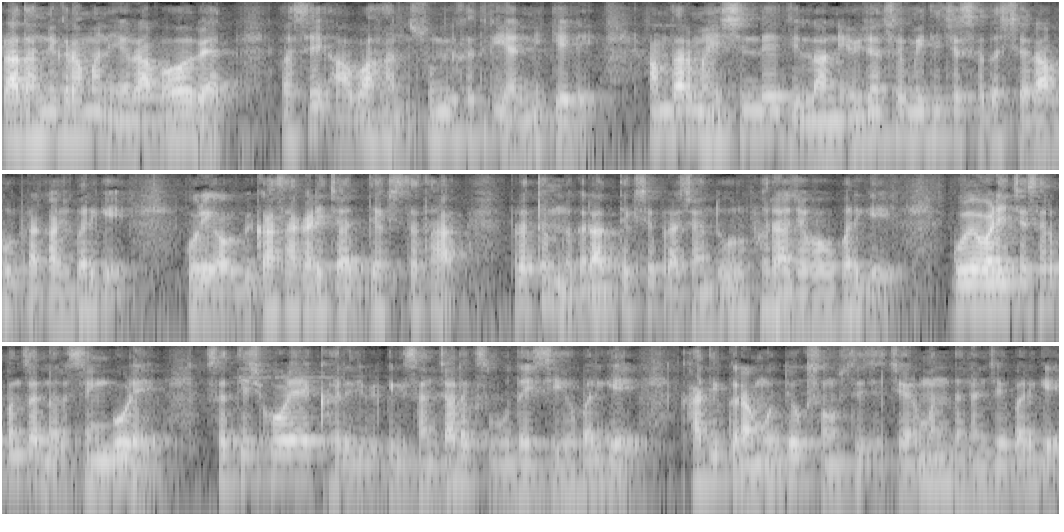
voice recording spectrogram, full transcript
प्राधान्यक्रमाने राबवाव्यात असे आवाहन सुनील खत्री यांनी केले. आमदार महेश शिंदे जिल्हा नियोजन समितीचे सदस्य राहुल प्रकाश बर्गे कोरेगाव विकास आघाडीचे अध्यक्ष तथा प्रथम नगराध्यक्ष प्रशांत उर्फ राजाभाऊ बर्गे गोळेवाडीचे सरपंच नरसिंग गोळे सतीश गोळे खरेदी विक्री संचालक उदयसिंह बर्गे खादी ग्रामोद्योग संस्थेचे चेअरमन धनंजय बर्गे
